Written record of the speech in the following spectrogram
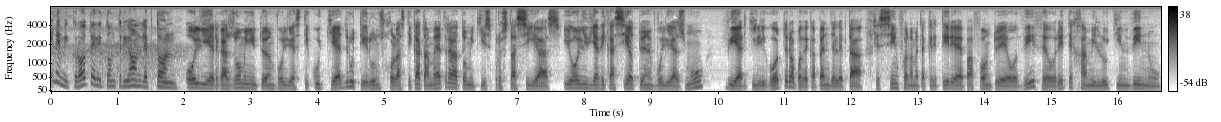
είναι μικρότερη των τριών λεπτών. Όλοι οι εργαζόμενοι του εμβολιαστικού κέντρου τηρούν σχολαστικά τα μέτρα ατομικής προστασίας. Η όλη διαδικασία του εμβολιασμού διαρκεί λιγότερο από 15 λεπτά και σύμφωνα με τα κριτήρια επαφών του ΕΟΔΗ θεωρείται χαμηλού κινδύνου.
